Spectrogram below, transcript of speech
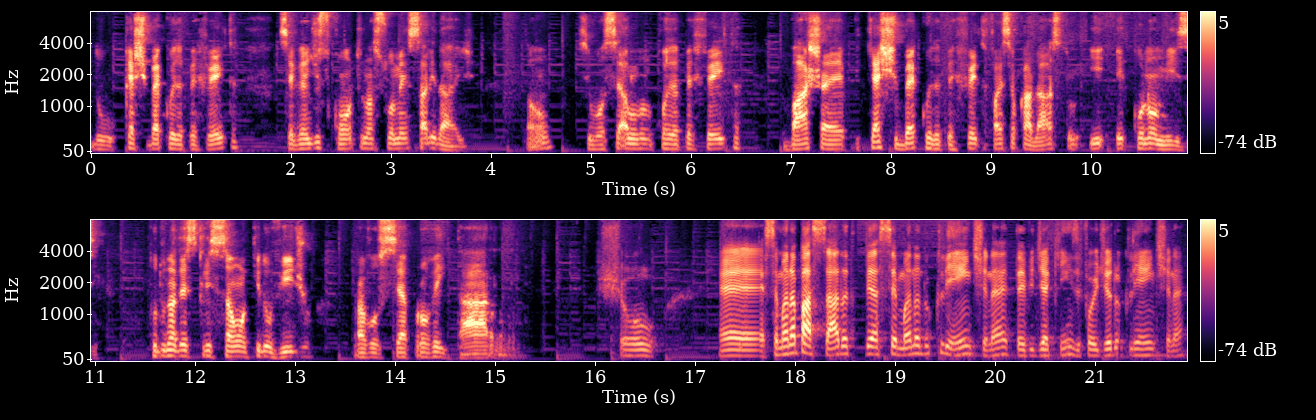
do Cashback Corrida Perfeita, você ganha desconto na sua mensalidade. Então, se você é aluno do Corrida Perfeita, baixa a app Cashback Corrida Perfeita, faz seu cadastro e economize. Tudo na descrição aqui do vídeo para você aproveitar. Show! É, semana passada teve a semana do cliente, né? Teve dia 15, foi o dia do cliente, né?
